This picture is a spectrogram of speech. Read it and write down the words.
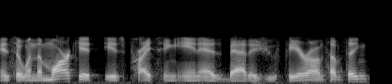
And so when the market is pricing in as bad as you fear on something,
